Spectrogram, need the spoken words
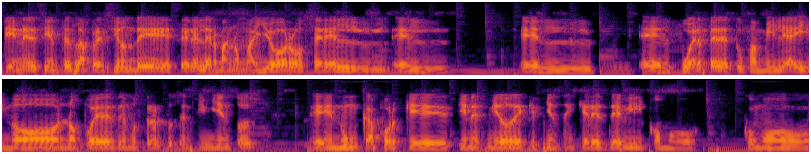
tienes, sientes la presión de ser el hermano mayor o ser el, el, el, el fuerte de tu familia y no, no puedes demostrar tus sentimientos nunca porque tienes miedo de que piensen que eres débil como como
